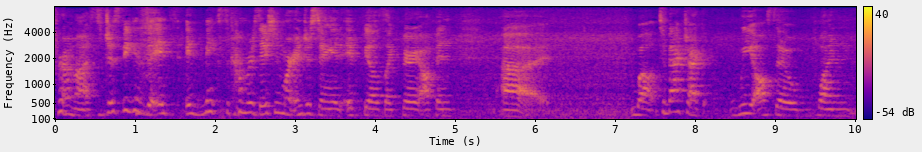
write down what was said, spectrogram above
from us, just because it's it makes the conversation more interesting. It, it feels like very often. Uh, well, to backtrack, we also one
